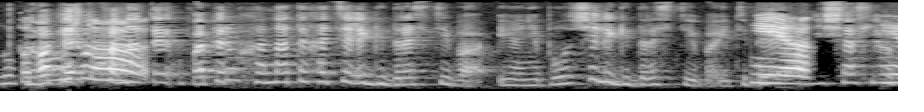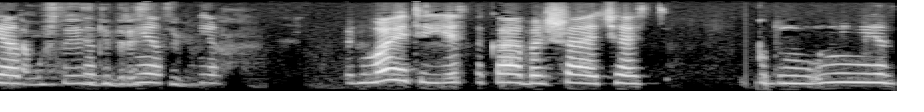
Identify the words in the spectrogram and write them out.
Ну, ну во-первых, что... фанаты, во-первых, фанаты хотели гидростива, и они получили гидростива, и теперь нет, они счастливы, нет, потому что есть гидростив. Нет, нет. Понимаете, есть такая большая часть, буду, не, не,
